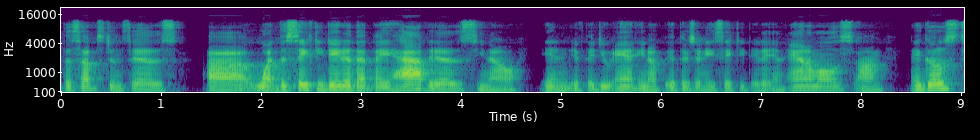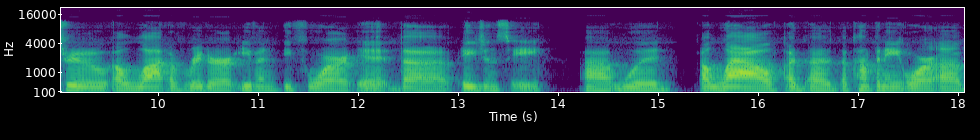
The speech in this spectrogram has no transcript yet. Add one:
the substance is, uh, what the safety data that they have is, you know, in if they do, an, you know, if there's any safety data in animals, um, It goes through a lot of rigor even before it, the agency uh, would allow a, a, a company or a,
